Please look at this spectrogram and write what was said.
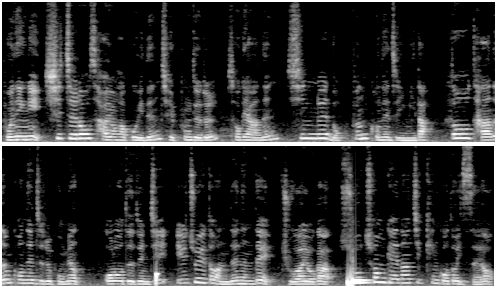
본인이 실제로 사용하고 있는 제품들을 소개하는 신뢰 높은 콘텐츠입니다. 또 다른 콘텐츠를 보면 업로드된 지 일주일도 안 되는데 좋아요가 수천 개나 찍힌 것도 있어요.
